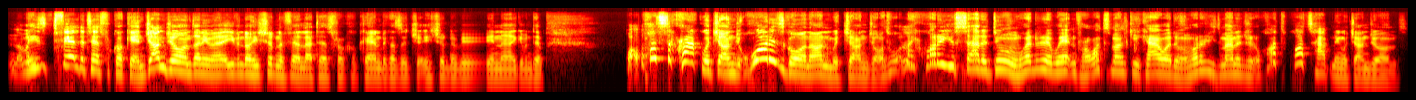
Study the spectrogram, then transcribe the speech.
No, but he's failed the test for cocaine. Jon Jones, anyway, even though he shouldn't have failed that test for cocaine because it, he shouldn't have been uh, given to him. What, what's the crack with Jon? What is going on with Jon Jones? What, like, what are USADA doing? What are they waiting for? What's Malki Kawa doing? What are these managers? What what's happening with Jon Jones?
